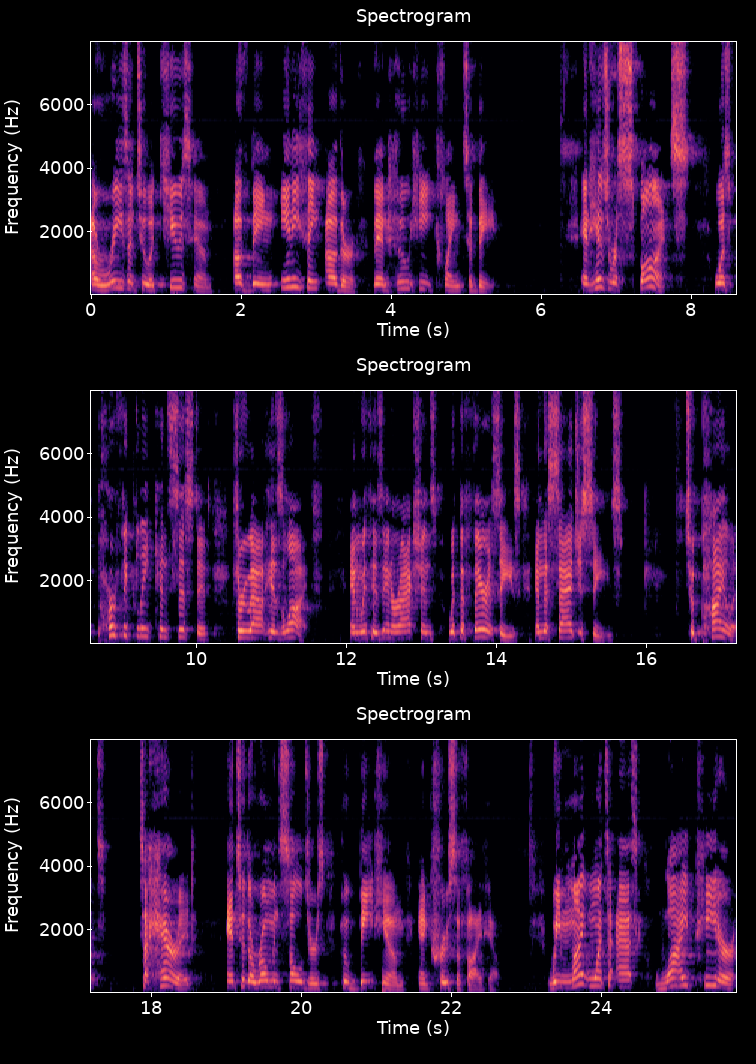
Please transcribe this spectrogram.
a reason to accuse him of being anything other than who he claimed to be. And his response was perfectly consistent throughout his life and with his interactions with the Pharisees and the Sadducees, to Pilate, to Herod, and to the Roman soldiers who beat him and crucified him. We might want to ask why Peter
